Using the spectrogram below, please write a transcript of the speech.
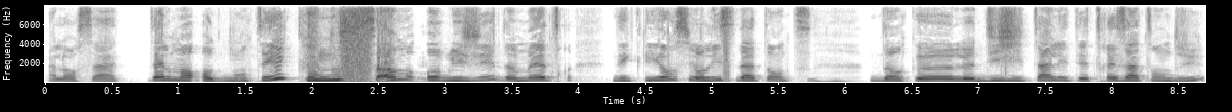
Alors ça a tellement augmenté que nous sommes obligés de mettre des clients sur liste d'attente. Donc euh, le digital était très attendu.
